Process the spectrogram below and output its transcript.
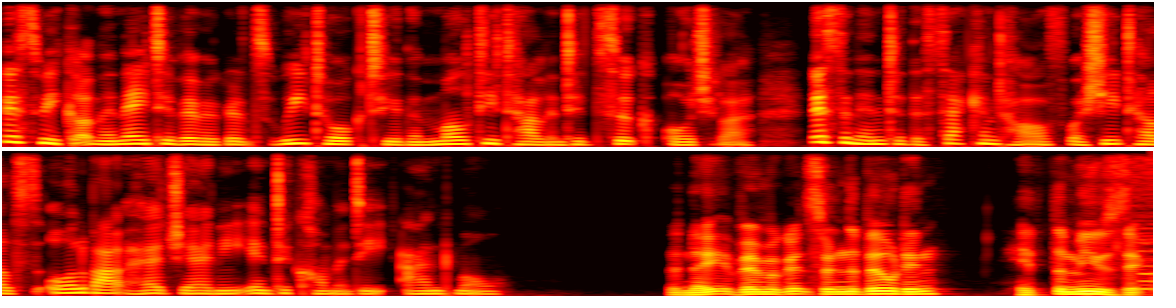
This week on The Native Immigrants, we talk to the multi talented Sukh Ojla. Listen in to the second half where she tells us all about her journey into comedy and more. The native immigrants are in the building. Hit the music.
